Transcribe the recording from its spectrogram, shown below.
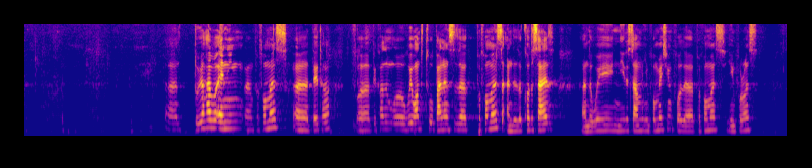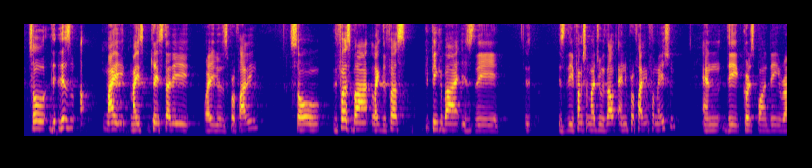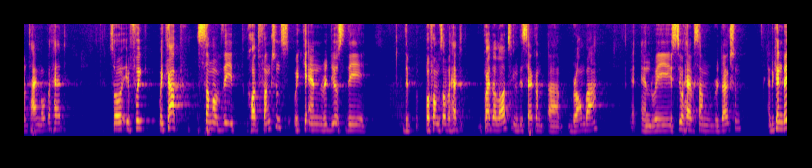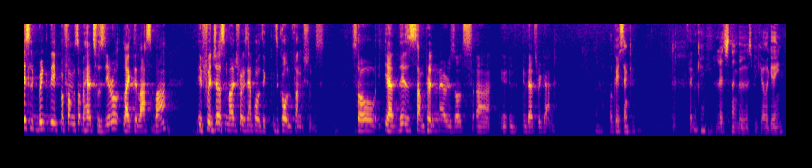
Uh, do you have any uh, performance uh, data? For, because uh, we want to balance the performance and the code size, and we need some information for the performance inference. So th- this is uh, my, my case study where I use profiling. So the first bar, like the first pink bar is the, is- is the function merging without any profiling information and the corresponding runtime overhead. So if we, we cap some of the hot functions, we can reduce the, the performance overhead quite a lot in the second uh, brown bar, and we still have some reduction. And we can basically bring the performance overhead to zero, like the last bar, if we just merge, for example, the, the cold functions. So yeah, this is some preliminary results uh, in, in that regard. Okay, thank you. Thank you. Let's thank the speaker again.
